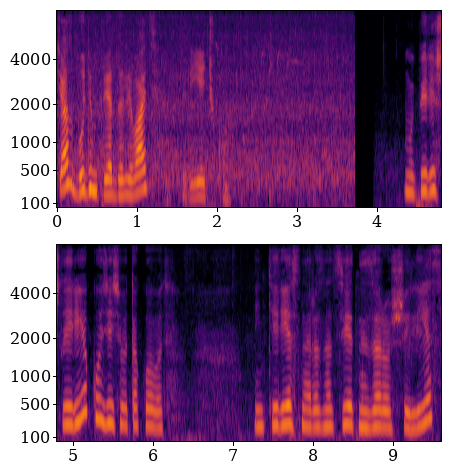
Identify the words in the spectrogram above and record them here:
Сейчас будем преодолевать речку. Мы перешли реку. Здесь вот такой вот интересный разноцветный заросший лес.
